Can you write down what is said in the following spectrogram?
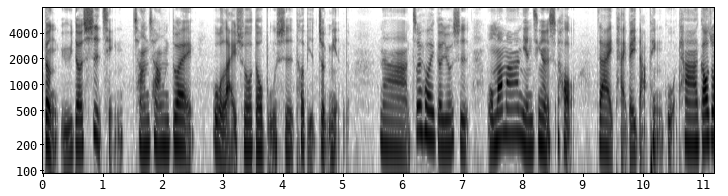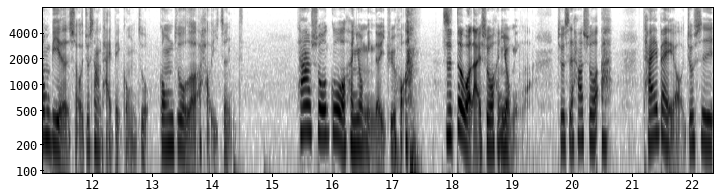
等于的事情，常常对我来说都不是特别正面的。那最后一个就是我妈妈年轻的时候在台北打拼过，她高中毕业的时候就上台北工作，工作了好一阵子。她说过很有名的一句话，是对我来说很有名啦，就是她说啊，台北哦，就是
